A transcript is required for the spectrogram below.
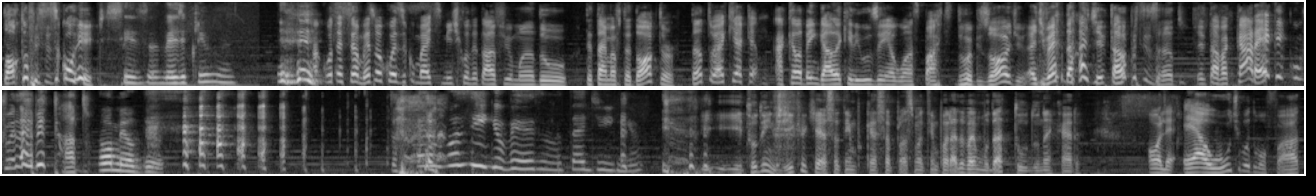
Doctor precisa correr. Precisa, basically run. Aconteceu a mesma coisa com o Matt Smith quando ele tava filmando The Time of the Doctor. Tanto é que aque- aquela bengala que ele usa em algumas partes do episódio é de verdade, ele tava precisando. Ele tava careca e com o joelho arrebentado. Oh, meu Deus. É um vozinho mesmo, tadinho. E, e tudo indica que essa, tempo, que essa próxima temporada vai mudar tudo, né, cara? Olha, é a última do Moffat.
